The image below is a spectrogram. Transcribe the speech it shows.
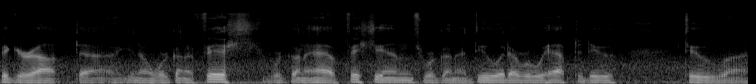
figure out, uh, you know, we're going to fish, we're going to have fish-ins, we're going to do whatever we have to do to, uh,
